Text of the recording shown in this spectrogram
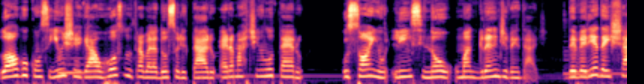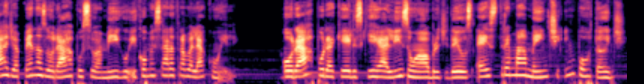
Logo conseguiu enxergar o rosto do trabalhador solitário era Martinho Lutero. O sonho lhe ensinou uma grande verdade deveria deixar de apenas orar por seu amigo e começar a trabalhar com ele. Orar por aqueles que realizam a obra de Deus é extremamente importante.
